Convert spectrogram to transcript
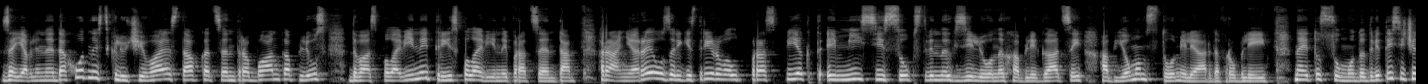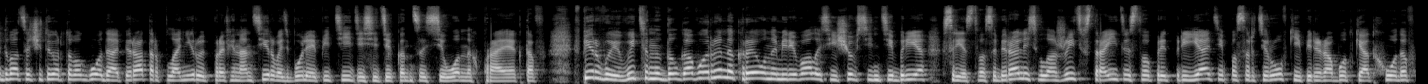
Заявленная доходность – ключевая ставка Центробанка плюс 2,5-3,5%. Ранее РЭО зарегистрировал проспект эмиссии собственных зеленых облигаций объемом 100 миллиардов рублей. На эту сумму до 2024 года оператор планирует профинансировать более 50 концессионных проектов. Впервые выйти на долговой рынок РЭО намеревалась еще в сентябре. Средства собирались вложить в строительство предприятий по сортировке и переработке отходов.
